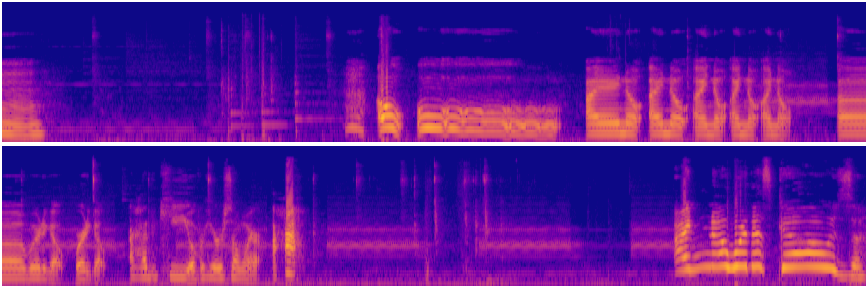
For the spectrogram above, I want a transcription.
Hmm. Oh, ooh, ooh, ooh, I know, I know, I know, I know, I know. Uh, where to go? Where to go? I had the key over here somewhere. Aha! I know where this goes!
